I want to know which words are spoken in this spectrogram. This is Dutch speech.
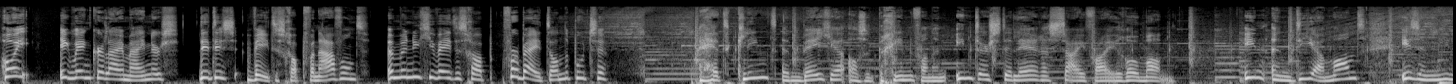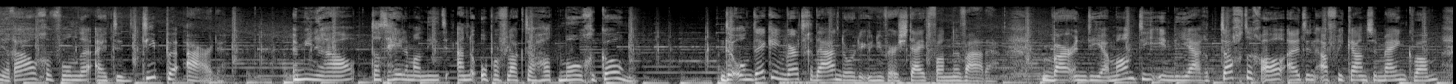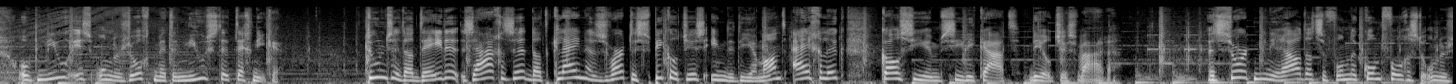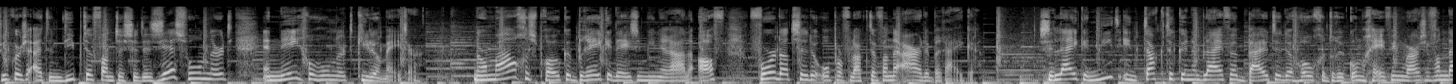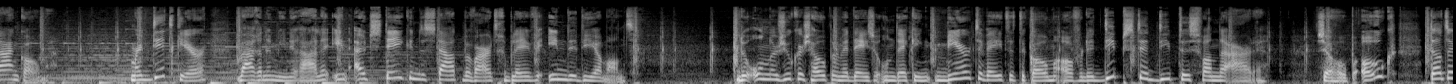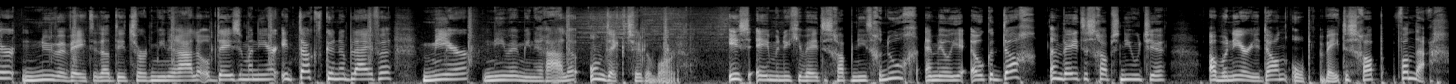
Hoi, ik ben Carlijn Meinders. Dit is Wetenschap vanavond. Een minuutje wetenschap voorbij het tandenpoetsen. Het klinkt een beetje als het begin van een interstellaire sci-fi roman. In een diamant is een mineraal gevonden uit de diepe aarde. Een mineraal dat helemaal niet aan de oppervlakte had mogen komen. De ontdekking werd gedaan door de Universiteit van Nevada, waar een diamant die in de jaren 80 al uit een Afrikaanse mijn kwam, opnieuw is onderzocht met de nieuwste technieken. Toen ze dat deden, zagen ze dat kleine zwarte spikkeltjes in de diamant eigenlijk calciumsilicaatdeeltjes waren. Het soort mineraal dat ze vonden komt volgens de onderzoekers uit een diepte van tussen de 600 en 900 kilometer. Normaal gesproken breken deze mineralen af voordat ze de oppervlakte van de aarde bereiken. Ze lijken niet intact te kunnen blijven buiten de hoge drukomgeving waar ze vandaan komen. Maar dit keer waren de mineralen in uitstekende staat bewaard gebleven in de diamant. De onderzoekers hopen met deze ontdekking meer te weten te komen over de diepste dieptes van de aarde. Ze hopen ook dat er, nu we weten dat dit soort mineralen op deze manier intact kunnen blijven, meer nieuwe mineralen ontdekt zullen worden. Is één minuutje wetenschap niet genoeg en wil je elke dag een wetenschapsnieuwtje? Abonneer je dan op Wetenschap vandaag.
